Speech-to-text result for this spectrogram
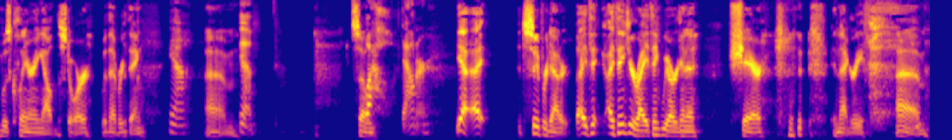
was clearing out the store with everything. Yeah. Um, Yeah. so Wow. Downer. yeah, I, it's super downer. I think, I think you're right. I think we are going to share in that grief. Um,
